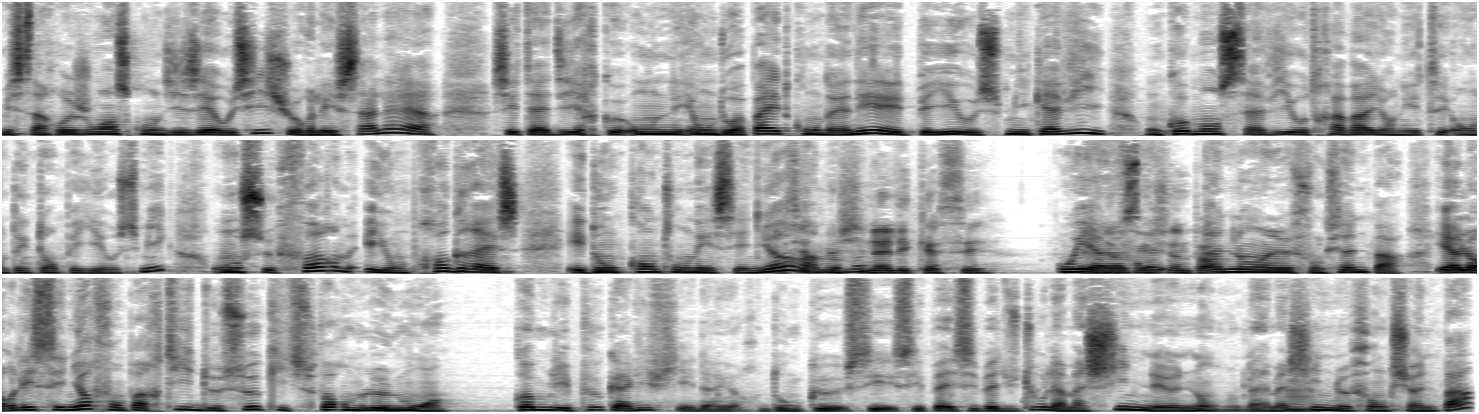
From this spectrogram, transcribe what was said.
Mais ça rejoint ce qu'on disait aussi sur les salaires. C'est-à-dire qu'on ne on doit pas être condamné à être payé au SMIC à vie. On commence sa vie au travail en, était, en étant payé au SMIC, on se forme et on progresse. Et donc, quand on est senior... Cette machine, elle est cassée oui, elle alors, ne fonctionne pas. Ah non, elle ne fonctionne pas. Et alors, les seniors font partie de ceux qui se forment le moins comme les peu qualifiés d'ailleurs. Donc euh, c'est pas c'est pas du tout la machine euh, non, la machine mmh. ne fonctionne pas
